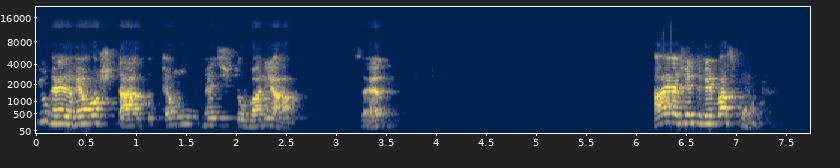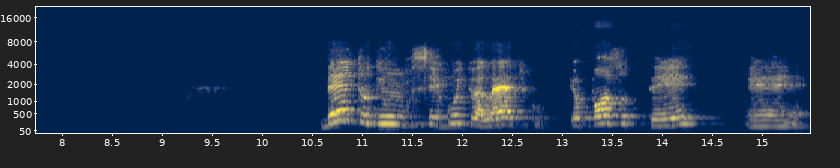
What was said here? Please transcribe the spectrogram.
E o reostato é um resistor variável, certo? Aí a gente vem para as contas. Dentro de um circuito elétrico, eu posso ter é,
